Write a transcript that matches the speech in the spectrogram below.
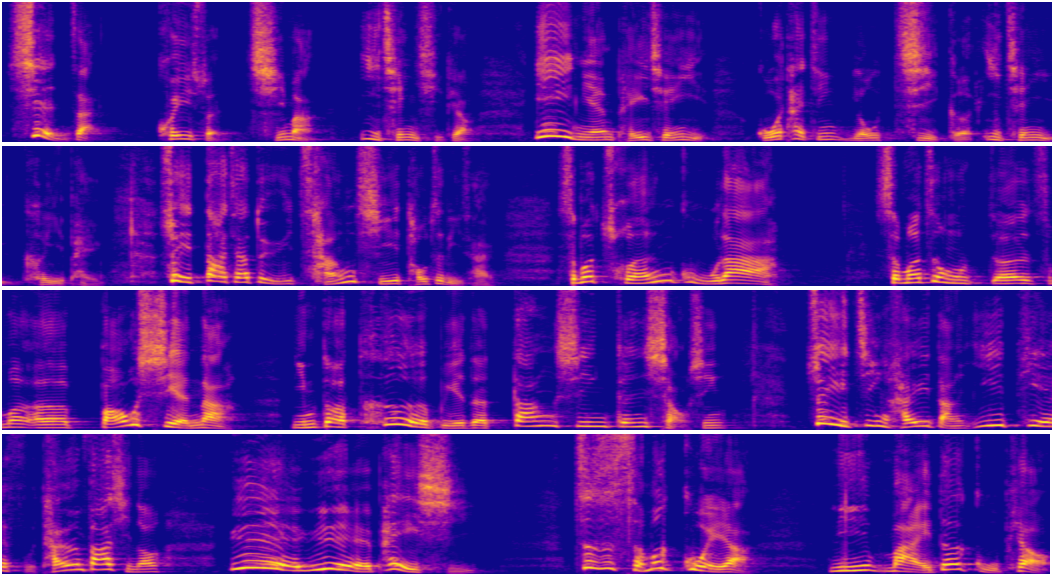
现在亏损起码一千亿起跳，一年赔一千亿，国泰金有几个一千亿可以赔？所以大家对于长期投资理财，什么存股啦，什么这种呃什么呃保险呐？你们都要特别的当心跟小心。最近还有一档 ETF，台湾发行哦，月月配息，这是什么鬼啊？你买的股票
